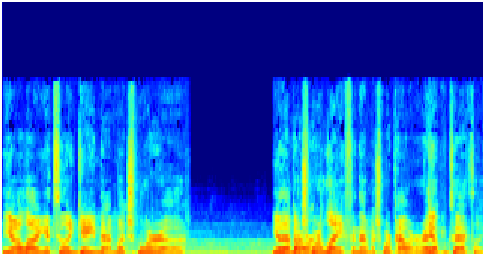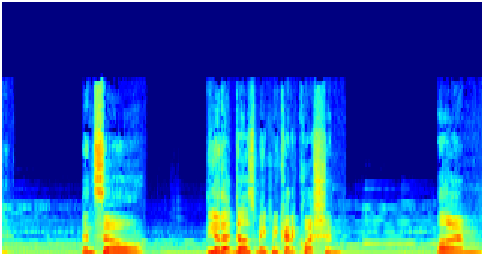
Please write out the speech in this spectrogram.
you know, allowing it to like gain that much more, uh, you know, that much more life and that much more power, right? Yeah. Exactly. And so, yeah, that does make me kind of question. Um,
